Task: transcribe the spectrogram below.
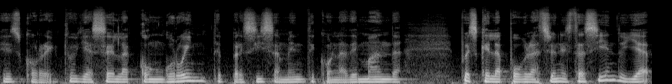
Es correcto, y hacerla congruente precisamente con la demanda pues que la población está haciendo ya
